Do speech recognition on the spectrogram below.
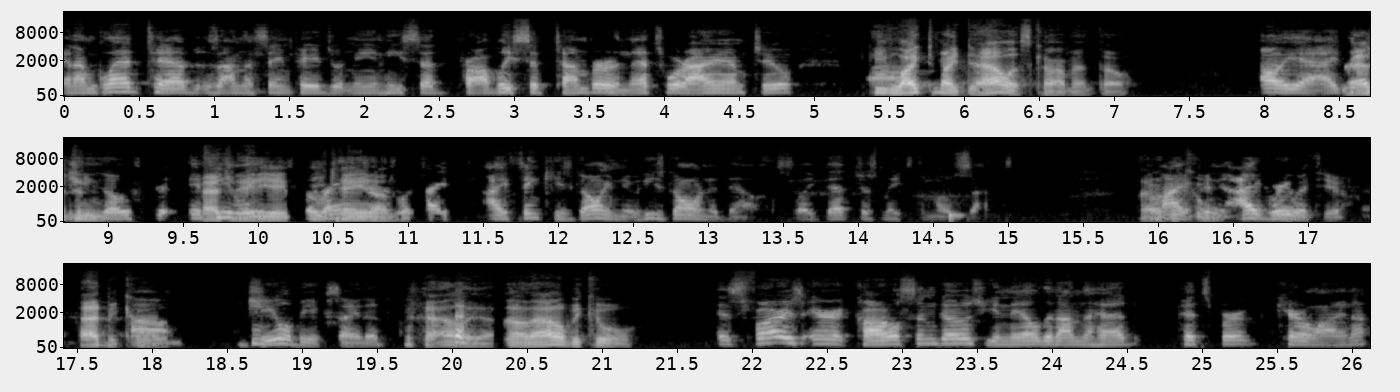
and I'm glad Tab is on the same page with me, and he said probably September, and that's where I am too. He um, liked my Dallas comment though. Oh yeah, I think if he goes to, if he leaves the Rangers, on... which I, I think he's going to, he's going to Dallas. Like that just makes the most sense. In my cool. opinion, I agree with you. That'd be cool. Um, she will be excited. Hell yeah. No, that'll be cool. As far as Erik Karlsson goes, you nailed it on the head. Pittsburgh, Carolina.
